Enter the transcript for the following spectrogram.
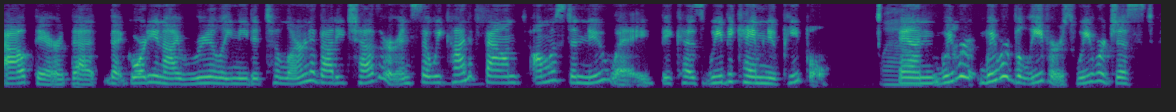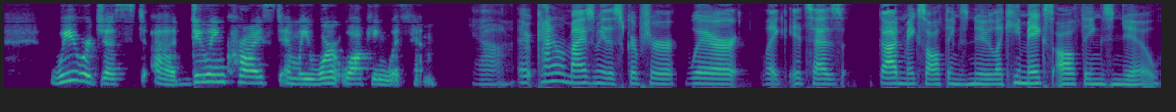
out there that that gordy and i really needed to learn about each other and so we kind of mm-hmm. found almost a new way because we became new people wow. and we were we were believers we were just we were just uh, doing christ and we weren't walking with him yeah it kind of reminds me of the scripture where like it says god makes all things new like he makes all things new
